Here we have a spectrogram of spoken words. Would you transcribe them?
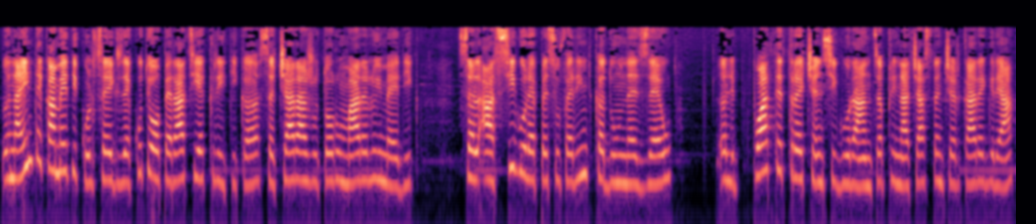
Înainte ca medicul să execute o operație critică, să ceară ajutorul marelui medic, să-l asigure pe suferind că Dumnezeu îl poate trece în siguranță prin această încercare grea,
